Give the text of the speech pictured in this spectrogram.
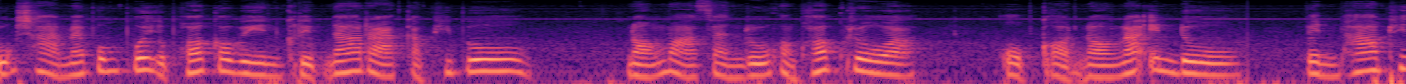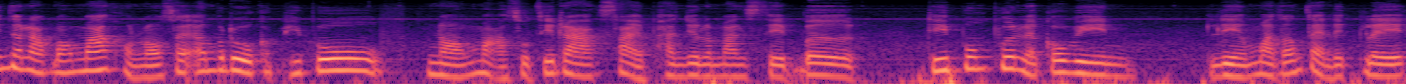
ลูกชายแม่ปุ้มปุ้ยกับพ่อกวินคลิปน่ารักกับพี่บู้น้องหมาแสนรู้ของครอบครัวโอบกอดน้องน่าเอ็นดู เป็นภาพที่น่ารักมากๆของน้องไซอันบรูกับพี่บู้น้องหมาสุดที่รักสายพันธุ์เยอรมันเซเบิร์ดที่ปุ้มปุ้ยและกวิน เลี้ยงมาตั้งแต่เล็ก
